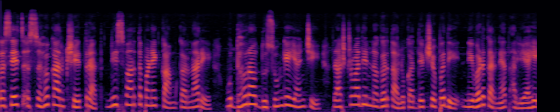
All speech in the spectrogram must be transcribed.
तसेच सहकार क्षेत्रात निस्वार्थपणे काम करणारे उद्धवराव दुसुंगे यांची राष्ट्रवादी नगर तालुकाध्यक्षपदी निवड करण्यात आली आहे.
